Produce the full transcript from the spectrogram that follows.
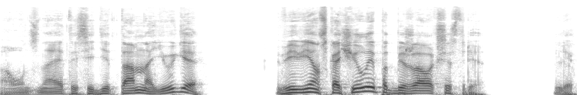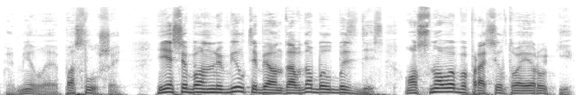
«А он знает и сидит там, на юге?» Вивьен вскочила и подбежала к сестре. «Лека, милая, послушай, если бы он любил тебя, он давно был бы здесь. Он снова бы просил твоей руки.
